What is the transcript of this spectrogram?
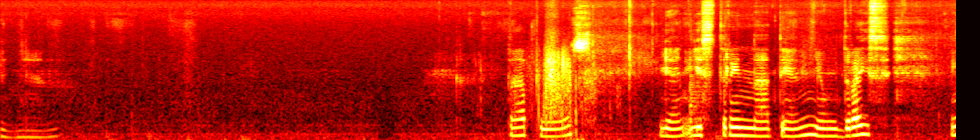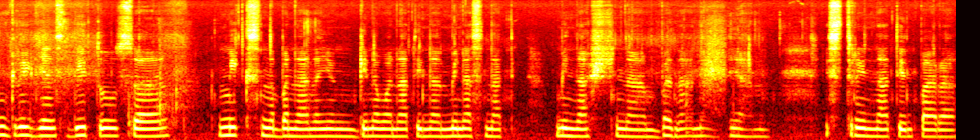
Ganyan. Tapos, yan, i-strain natin yung dry ingredients dito sa mix na banana yung ginawa natin na minas natin minash na banana. Yan. I-strain natin para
